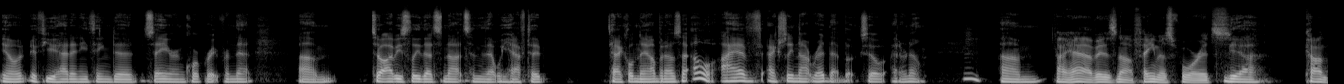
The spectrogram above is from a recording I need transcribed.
you know, if you had anything to say or incorporate from that. Um, so obviously that's not something that we have to tackle now, but I was like, oh, I have actually not read that book. So I don't know. Hmm. Um, I have. It is not famous for its yeah con-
